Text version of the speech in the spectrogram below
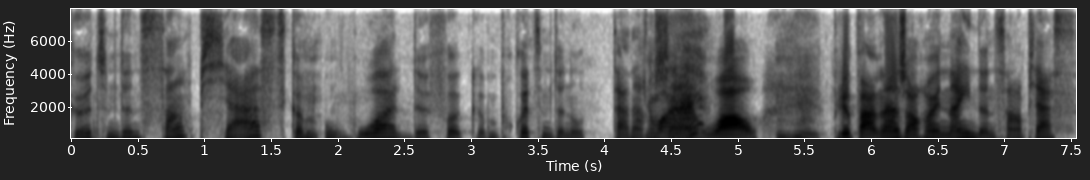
god, tu me donnes 100 pièces, c'est comme Mm. What the fuck, comme pourquoi tu me donnes autant d'argent, Ouais. wow. Mhm. Puis là, pendant genre un an, il donne 100 pièces.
